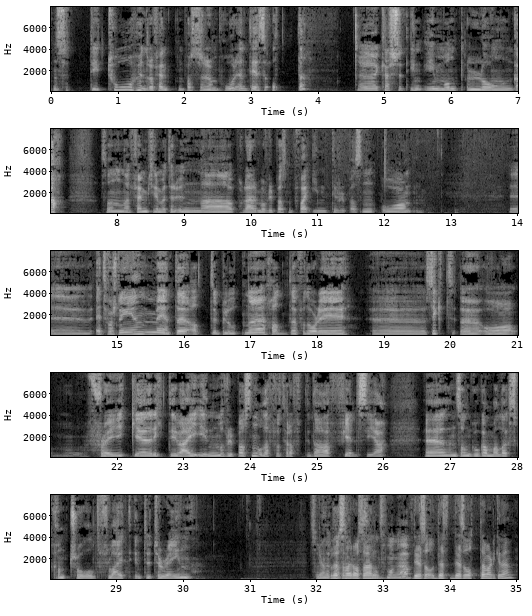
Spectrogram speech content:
1972, 115 passasjerer om bord, en DC-8. Eh, krasjet inn i Mont Longa, sånn fem kilometer unna Palermo flyplassen, på vei inn til flyplassen. Og eh, etterforskningen mente at pilotene hadde for dårlig eh, sikt, eh, og fløy ikke riktig vei inn mot flyplassen, og derfor traff de da fjellsida. En sånn god gammeldags controlled flight into terrain. Som Ja, det var også en- altfor mange av. DC8, var det ikke det?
